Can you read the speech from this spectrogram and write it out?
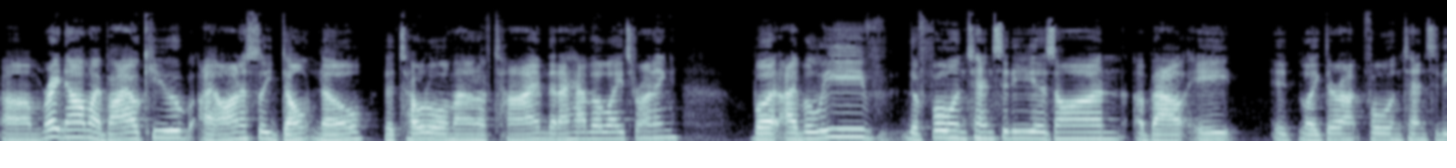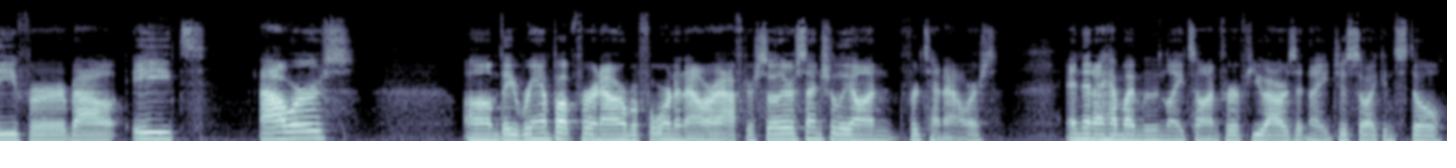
um, right now, my BioCube, I honestly don't know the total amount of time that I have the lights running, but I believe the full intensity is on about eight. It like they're at full intensity for about eight hours. Um, they ramp up for an hour before and an hour after, so they're essentially on for ten hours and then I have my moonlights on for a few hours at night just so I can still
